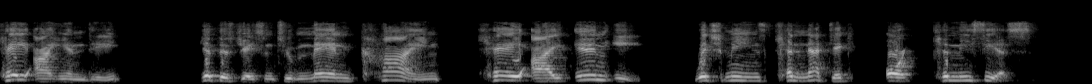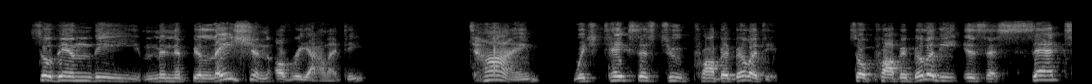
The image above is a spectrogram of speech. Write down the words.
K I N D get this Jason to mankind K I N E which means kinetic or kinesis. So then the manipulation of reality time which takes us to probability so probability is a set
